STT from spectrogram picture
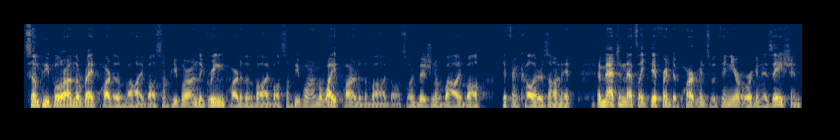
some people are on the red part of the volleyball, some people are on the green part of the volleyball, some people are on the white part of the volleyball. So envision a volleyball, different colors on it. Imagine that's like different departments within your organization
